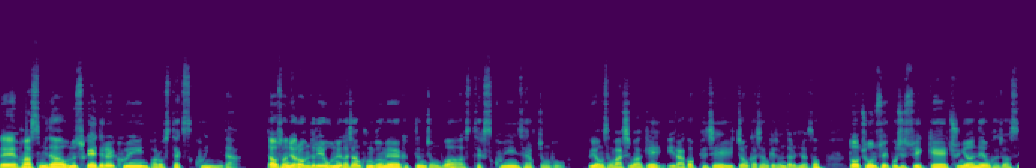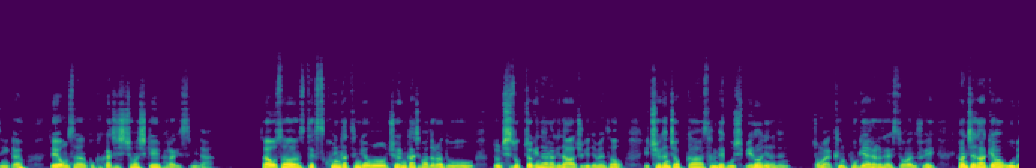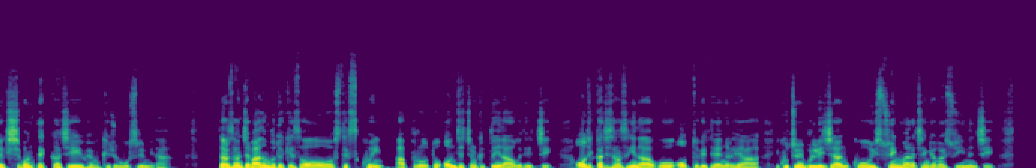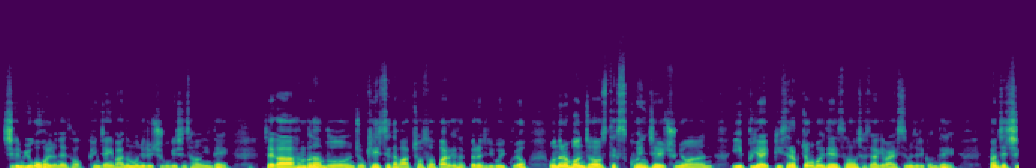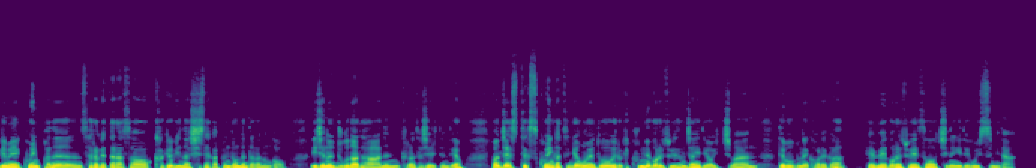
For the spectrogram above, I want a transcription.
네, 반갑습니다. 오늘 소개해드릴 코인 바로 스택스 코인입니다. 자, 우선 여러분들이 오늘 가장 궁금해할 급등 정보와 스택스 코인 세력 정보, 그리고 영상 마지막에 이 락업 해제 일정까지 함께 전달해드려서 더 좋은 수익 보실 수 있게 중요한 내용 가져왔으니까요. 제 영상 꼭 끝까지 시청하시길 바라겠습니다. 자, 우선 스택스 코인 같은 경우 최근까지 하더라도 좀 지속적인 하락이 나와주게 되면서 이 최근 저가 351원이라는 정말 큰 폭의 하락을 달성한 후에 현재 가격 510원대까지 회복해준 모습입니다. 자, 그래서 현재 많은 분들께서 스택스 코인 앞으로 또 언제쯤 급등이 나오게 될지, 어디까지 상승이 나오고 어떻게 대응을 해야 이 고점에 물리지 않고 이 수익만을 챙겨갈 수 있는지 지금 요거 관련해서 굉장히 많은 문의를 주고 계신 상황인데 제가 한 분 한 분 좀 케이스에 다 맞춰서 빠르게 답변을 드리고 있고요. 오늘은 먼저 스택스 코인 제일 중요한 이 VIP 세력 정보에 대해서 자세하게 말씀을 드릴 건데 현재 지금의 코인파는 세력에 따라서 가격이나 시세가 변동된다는 거 이제는 누구나 다 아는 그런 사실일 텐데요. 현재 스택스 코인 같은 경우에도 이렇게 국내 거래소에 상장이 되어 있지만 대부분의 거래가 해외 거래소에서 진행이 되고 있습니다.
